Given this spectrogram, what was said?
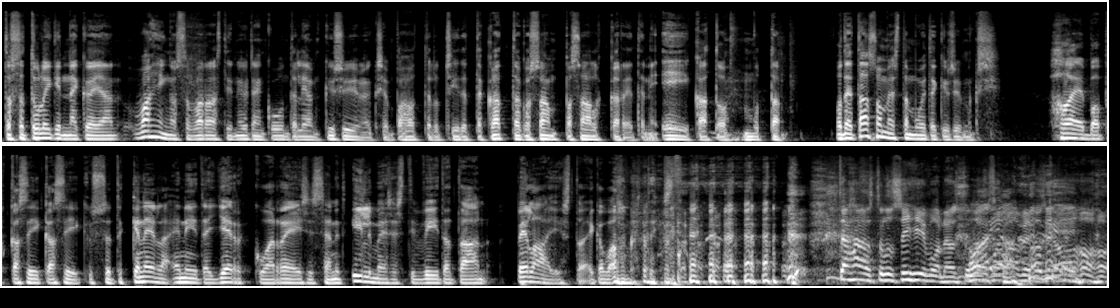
Tuossa tulikin näköjään, vahingossa varastin yhden kuuntelijan kysymyksen pahoittelut siitä, että kattaako Samppa salkkareita, niin ei kato. Mutta otetaan somesta muita kysymyksiä. Haebob 88 kysyy, että kenellä eniten jerkkua reisissä nyt ilmeisesti viitataan pelaajista eikä valmentajista. Tähän olisi tullut sihivonen, olisi tullut okay. Joo,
